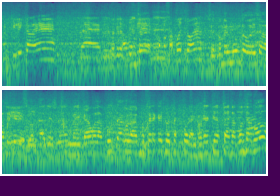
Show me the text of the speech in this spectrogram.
Tranquilica, ¿eh? Eh, ¿Cómo se ha puesto, eh? Se come el mundo esa, así que Me cago en la puta con las mujeres que hay sueltas por ahí. ¿Para qué le tienes toda esa cosa, vos?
